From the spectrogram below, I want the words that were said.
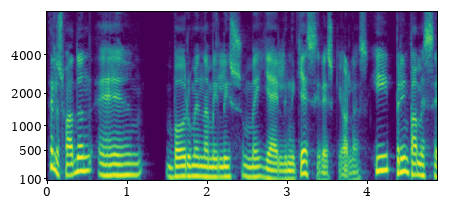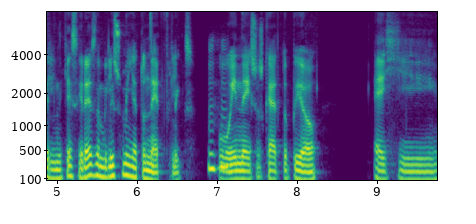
Τέλος πάντων, ε, μπορούμε να μιλήσουμε για ελληνικές σειρές κιόλας. Ή πριν πάμε στις ελληνικές σειρές να μιλήσουμε για το Netflix, που είναι ίσως κάτι το οποίο έχει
